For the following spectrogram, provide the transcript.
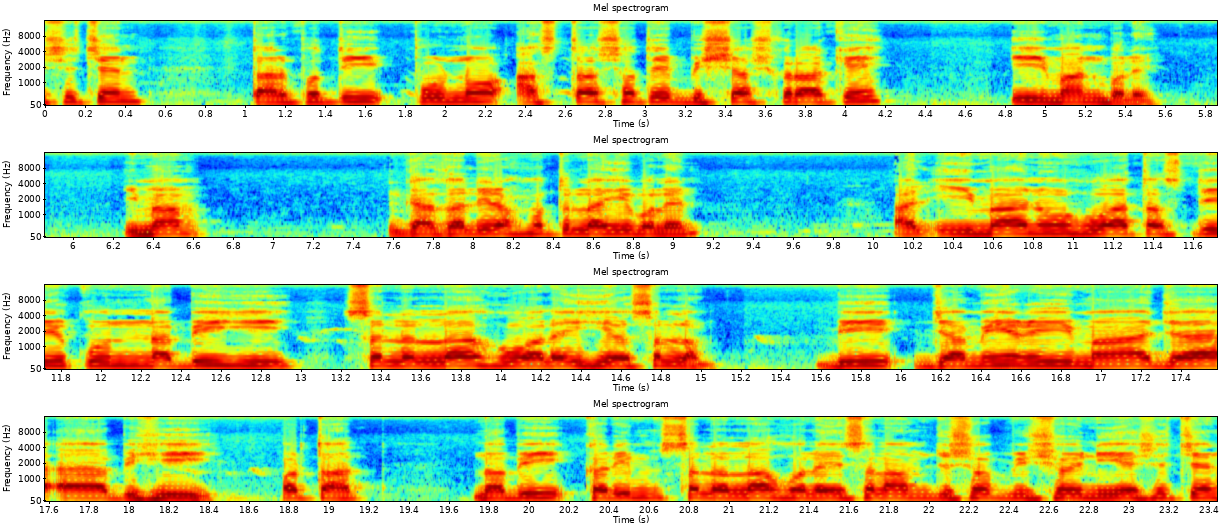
এসেছেন তার প্রতি পূর্ণ আস্থার সাথে বিশ্বাস করাকে ইমান বলে। ইমাম গাজালি রহমতুল্লাহি বলেন, আল ইমানু হুয়া তসদিকুন নবী সাল্লাল্লাহু আলাইহি আসাল্লাম বি জামিরি মা জা বিহি। অর্থাৎ নবী করিম সাল্লাল্লাহু আলাইহি সাল্লাম যেসব বিষয় নিয়ে এসেছেন,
